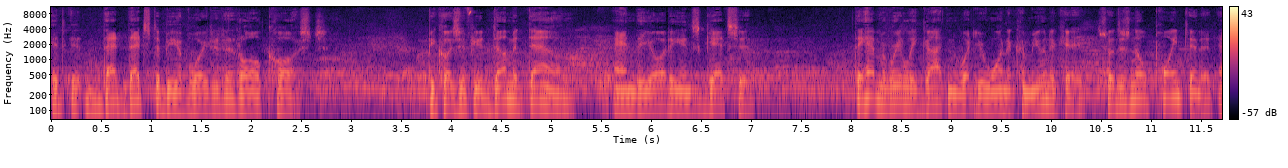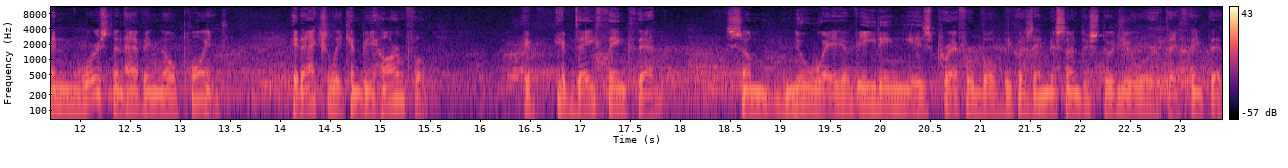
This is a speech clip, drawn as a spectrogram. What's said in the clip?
it, it, that, that's to be avoided at all costs. Because if you dumb it down and the audience gets it, they haven't really gotten what you want to communicate. So there's no point in it. And worse than having no point, it actually can be harmful. If, if they think that some new way of eating is preferable because they misunderstood you, or if they think that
